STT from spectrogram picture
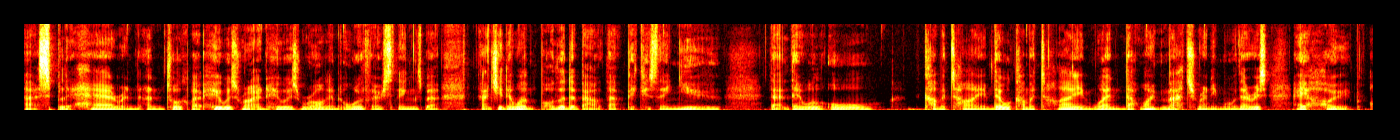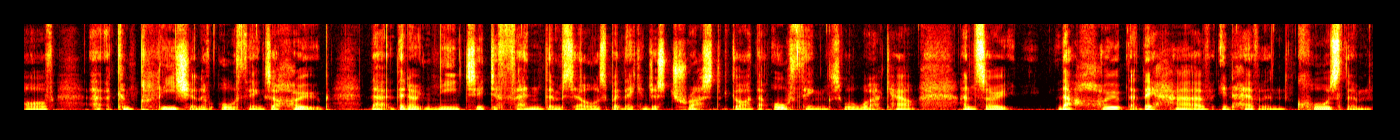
uh, split hair and, and talk about who was right and who was wrong and all of those things. But actually, they weren't bothered about that because they knew that they will all come a time, there will come a time when that won't matter anymore. There is a hope of a completion of all things, a hope that they don't need to defend themselves, but they can just trust God that all things will work out. And so that hope that they have in heaven caused them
